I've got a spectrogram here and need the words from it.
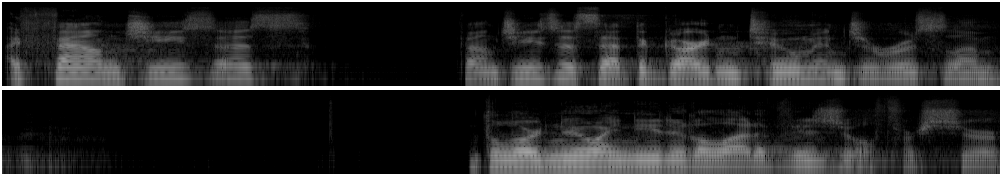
I found Jesus, found Jesus at the garden tomb in Jerusalem. The Lord knew I needed a lot of visual for sure.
